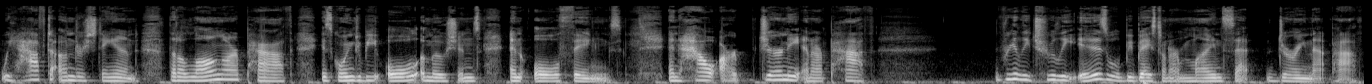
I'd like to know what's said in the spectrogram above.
we have to understand that along our path is going to be all emotions and all things. And how our journey and our path really truly is will be based on our mindset during that path.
